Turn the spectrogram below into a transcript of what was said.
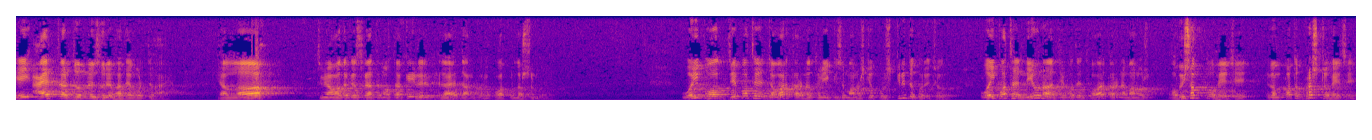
এই আয়াতটার জন্যই সুরে ভাতে পড়তে হয় আল্লাহ, তুমি আমাদেরকে সিরাতে মোস্তাকিমের হেদায়ত দান করো, পথ প্রদর্শন করো। ওই পথ, যে পথে যাওয়ার কারণে তুমি কিছু মানুষকে পুরস্কৃত করেছ, ওই পথে নিও না, যে পথে যাওয়ার কারণে মানুষ অভিশপ্ত হয়েছে এবং পথভ্রষ্ট হয়েছে।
